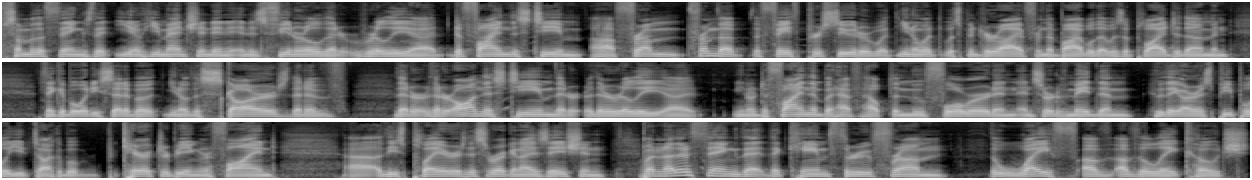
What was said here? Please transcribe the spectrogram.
some of the things that you know he mentioned in, in his funeral that really uh, defined this team uh, from from the, the faith pursuit or what you know what, what's been derived from the Bible that was applied to them, and think about what he said about you know the scars that have that are that are on this team that are that are really uh, you know define them but have helped them move forward and, and sort of made them who they are as people. You talk about character being refined uh, these players, this organization. But another thing that, that came through from the wife of, of the late coach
